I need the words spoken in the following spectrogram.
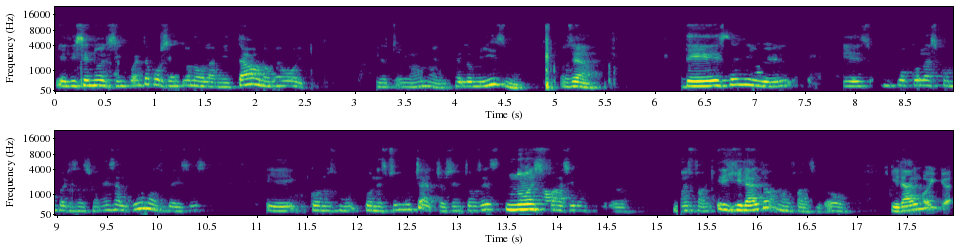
Y él dice, no, el 50% no, la mitad o no me voy. Y nosotros, no, no, es lo mismo. O sea, de ese nivel es un poco las conversaciones algunas veces eh, con, con, estos muchachos. Entonces, no es fácil. No es fácil. Y Giraldo, no es fácil. Oh, Giraldo, Oiga,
